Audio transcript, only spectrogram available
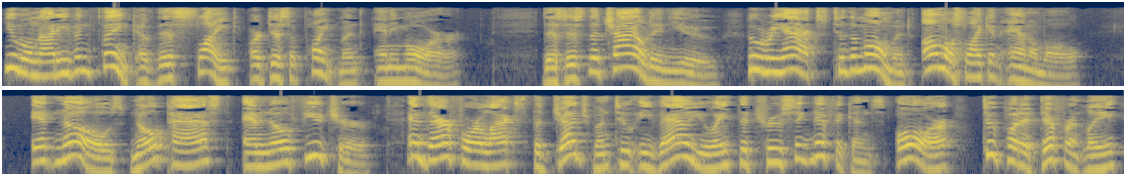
you will not even think of this slight or disappointment anymore. This is the child in you who reacts to the moment almost like an animal. It knows no past and no future and therefore lacks the judgment to evaluate the true significance, or, to put it differently,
